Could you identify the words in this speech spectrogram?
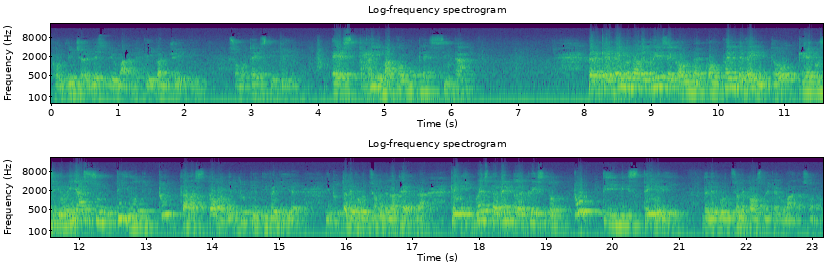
convincere gli esseri umani che i Vangeli sono testi di estrema complessità perché vengono alle prese con, con, quell'evento che è così riassuntivo di tutta la storia, di tutto il divenire, di tutta l'evoluzione della Terra, che in questo evento del Cristo tutti i misteri dell'evoluzione cosmica e umana sono,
